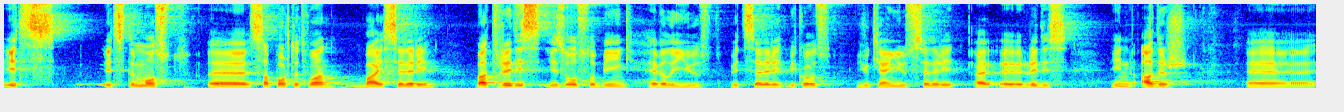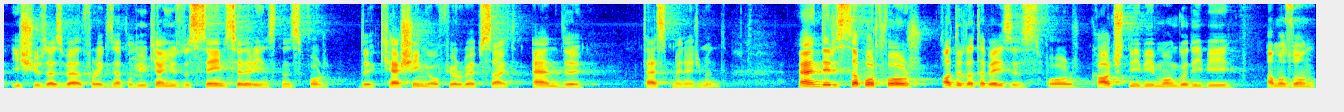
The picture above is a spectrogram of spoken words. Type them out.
it's, it's the most uh, supported one by Celery, but Redis is also being heavily used with Celery because you can use Celery, Redis in other uh, issues as well. For example, you can use the same Celery instance for the caching of your website and the task management. And there is support for other databases for CouchDB, MongoDB, Amazon,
